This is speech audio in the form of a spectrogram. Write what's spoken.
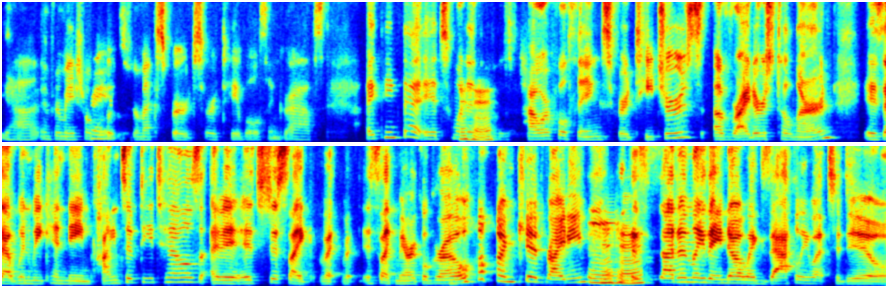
yeah informational right. quotes from experts or tables and graphs I think that it's one mm-hmm. of the most powerful things for teachers of writers to learn is that when we can name kinds of details, I mean, it's just like it's like Miracle-Gro on kid writing mm-hmm. because suddenly they know exactly what to do.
